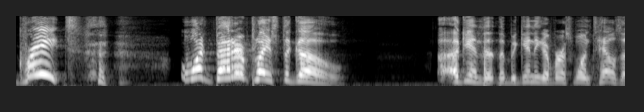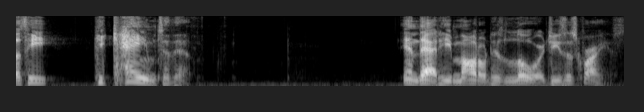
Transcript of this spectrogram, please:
great, what better place to go? Again, the, the beginning of verse 1 tells us he, he came to them. In that, he modeled his Lord, Jesus Christ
